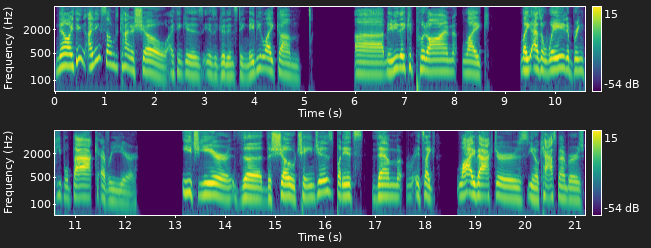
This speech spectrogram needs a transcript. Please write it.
No, I think I think some kind of show I think is is a good instinct. Maybe like um uh maybe they could put on like like as a way to bring people back every year. Each year the the show changes, but it's them it's like live actors, you know, cast members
